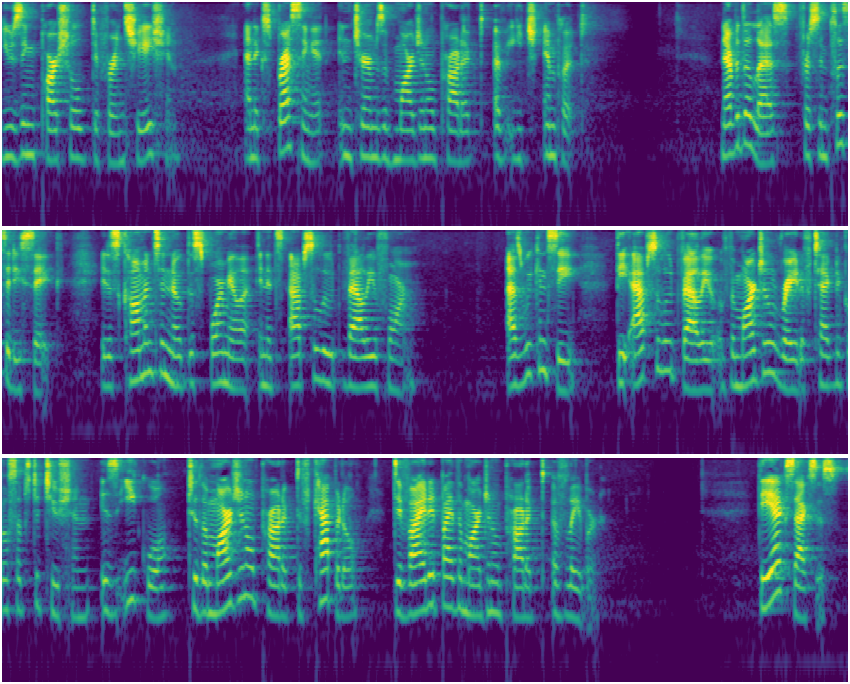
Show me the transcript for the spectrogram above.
using partial differentiation and expressing it in terms of marginal product of each input. Nevertheless, for simplicity's sake, it is common to note this formula in its absolute value form. As we can see, the absolute value of the marginal rate of technical substitution is equal to the marginal product of capital divided by the marginal product of labor. The x-axis,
